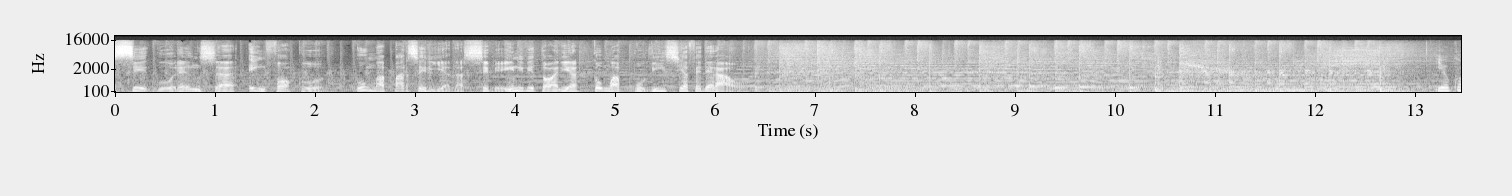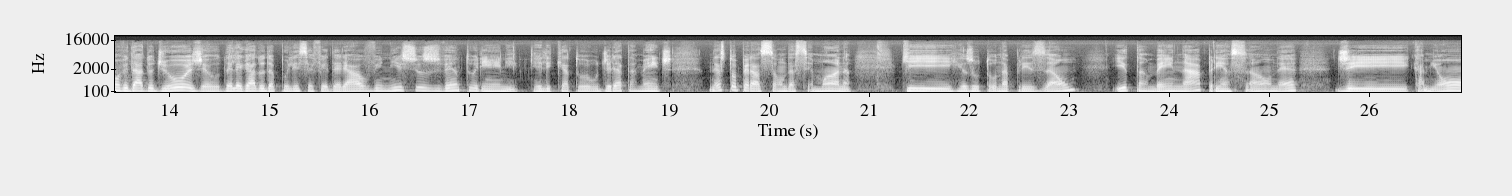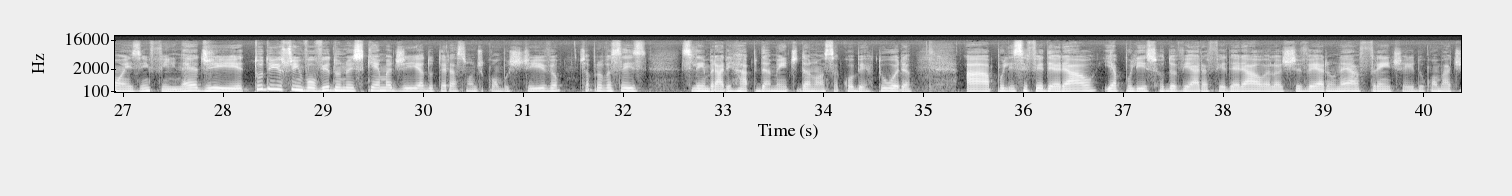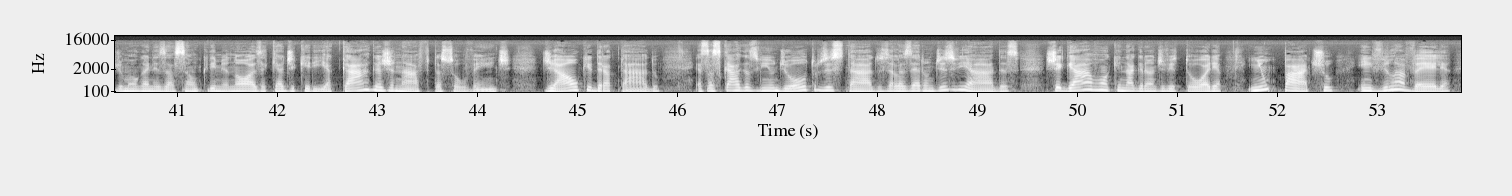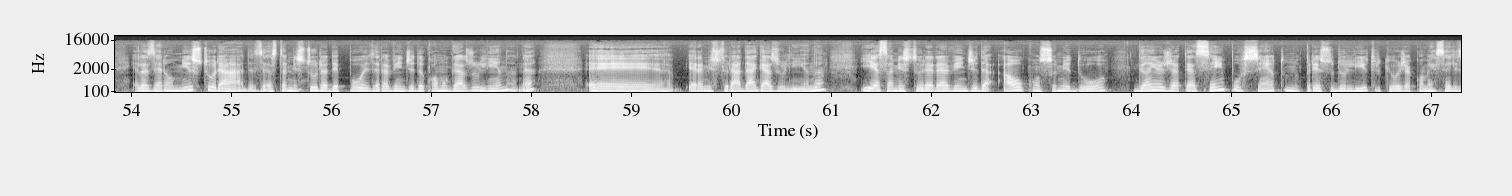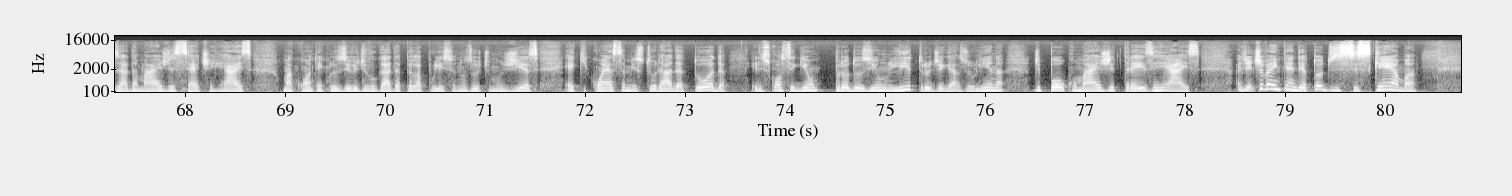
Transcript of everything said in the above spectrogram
Segurança em Foco. Uma parceria da CBN Vitória com a Polícia Federal. E o convidado de hoje é o delegado da Polícia Federal, Vinícius Venturini. Ele que atuou diretamente nesta operação da semana, que resultou na prisão e também na apreensão né, de caminhões, enfim, né, de tudo isso envolvido no esquema de adulteração de combustível. Só para vocês se lembrarem rapidamente da nossa cobertura, a Polícia Federal e a Polícia Rodoviária Federal, elas estiveram né, à frente aí do combate de uma organização criminosa que adquiria cargas de nafta solvente, de álcool hidratado. Essas cargas vinham de outros estados, elas eram desviadas, chegavam aqui na Grande Vitória, em um pátio em Vila Velha, elas eram misturadas. Esta mistura depois era vendida como gasolina, né? É, era misturada a gasolina e essa mistura era vendida ao consumidor, ganhos de até 100% no preço do litro, que hoje é comercializada a mais de R$ reais. Uma conta, inclusive, divulgada pela polícia nos últimos dias, é que com essa misturada toda, eles conseguiam produzir um litro de gasolina de pouco mais de R$ reais. A gente vai entender todo esse esquema,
